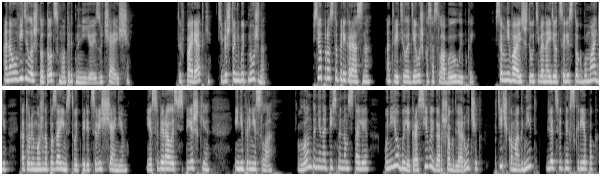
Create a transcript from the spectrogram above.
она увидела, что тот смотрит на нее изучающе. «Ты в порядке? Тебе что-нибудь нужно?» «Все просто прекрасно», — ответила девушка со слабой улыбкой. «Сомневаюсь, что у тебя найдется листок бумаги, который можно позаимствовать перед совещанием. Я собиралась в спешке и не принесла». В Лондоне на письменном столе у нее были красивый горшок для ручек, птичка-магнит для цветных скрепок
